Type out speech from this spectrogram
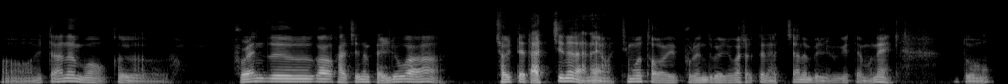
어, 일단은 뭐 그 브랜드가 가지는 밸류가 절대 낮지는 않아요. 티모터의 브랜드 밸류가 절대 낮지 않은 밸류이기 때문에 또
